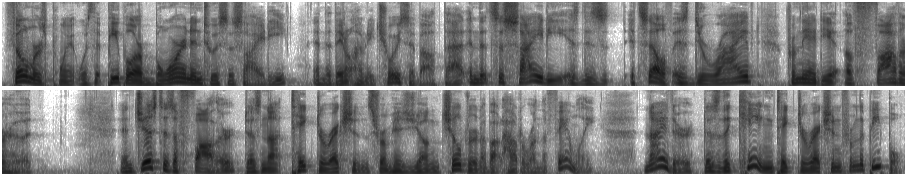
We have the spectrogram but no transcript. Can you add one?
Filmer's point was that people are born into a society and that they don't have any choice about that, and that society is this, itself is derived from the idea of fatherhood. And just as a father does not take directions from his young children about how to run the family, neither does the king take direction from the people.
